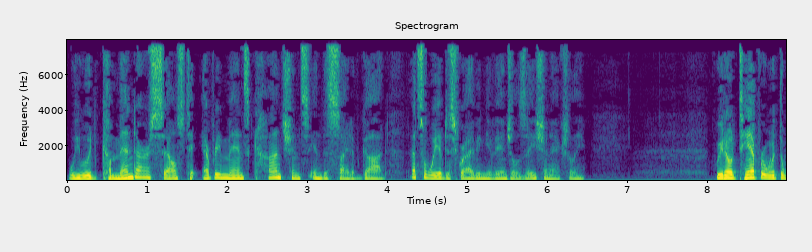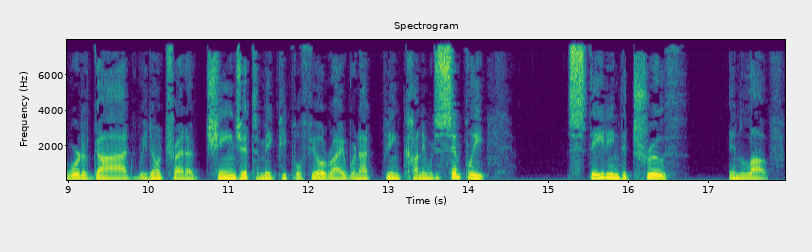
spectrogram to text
we would commend ourselves to every man's conscience in the sight of God. That's a way of describing evangelization, actually. We don't tamper with the Word of God. We don't try to change it to make people feel right. We're not being cunning. We're just simply stating the truth in love.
